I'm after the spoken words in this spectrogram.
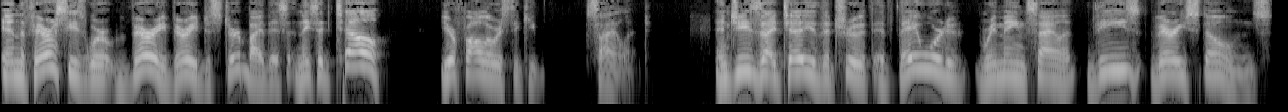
And the Pharisees were very, very disturbed by this, and they said, "Tell your followers to keep silent." And Jesus, I tell you the truth, if they were to remain silent, these very stones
